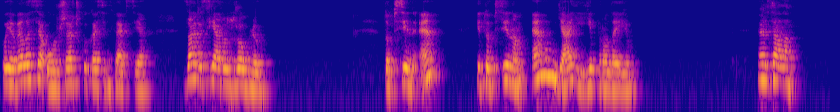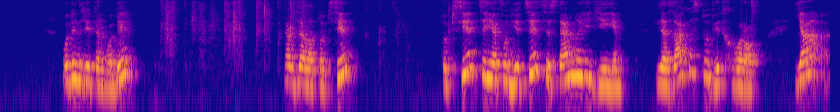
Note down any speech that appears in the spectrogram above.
появилася у горшечку якась інфекція. Зараз я розроблю топсін М, і топсіном М я її пролию. Я взяла 1 літр води. Я взяла топсін. Топсін це є фунгіцид системної дії для захисту від хвороб. Я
